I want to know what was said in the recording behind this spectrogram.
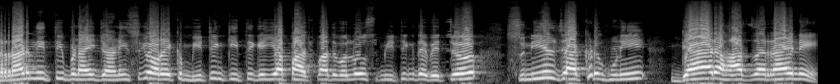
ਰਣਨੀਤੀ ਬਣਾਈ ਜਾਣੀ ਸੀ ਔਰ ਇੱਕ ਮੀਟਿੰਗ ਕੀਤੀ ਗਈ ਆ ਭਾਜਪਾ ਦੇ ਵੱਲੋਂ। ਉਸ ਮੀਟਿੰਗ ਦੇ ਵਿੱਚ ਸੁਨੀਲ ਜਾਖੜ ਹੁਣੀ ਗੈਰ ਹਾਜ਼ਰ ਰਹੇ ਨੇ।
